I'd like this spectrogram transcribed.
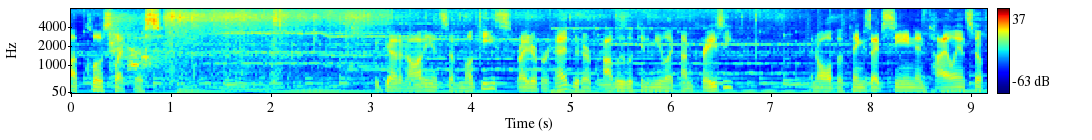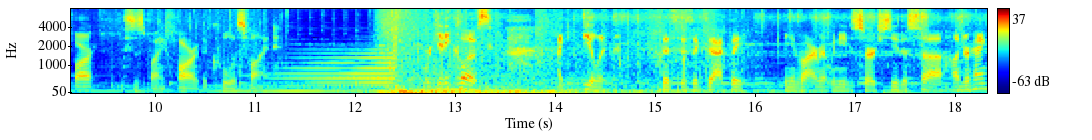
up close like this. We've got an audience of monkeys right overhead that are probably looking at me like I'm crazy. And all the things I've seen in Thailand so far, this is by far the coolest find. We're getting close. I can feel it. This is exactly the environment we need to search. See this uh, underhang?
